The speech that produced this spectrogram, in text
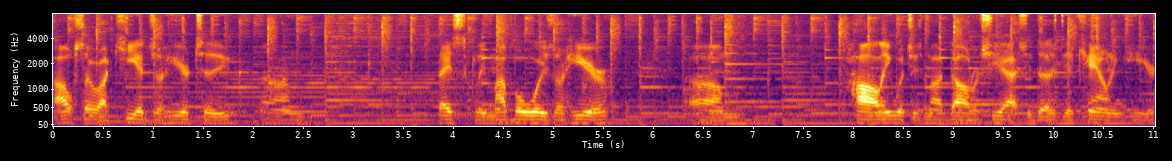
also our kids are here too. Um, basically, my boys are here. Um, Holly, which is my daughter, she actually does the accounting here.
